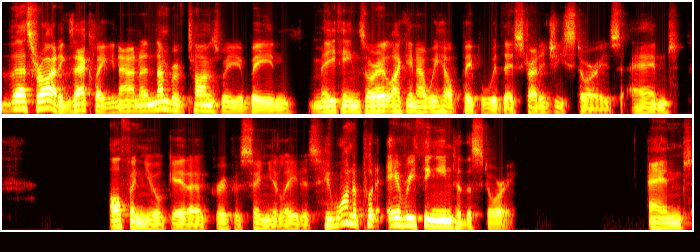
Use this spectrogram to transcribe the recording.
That's right, exactly. You know, and a number of times where you'll be in meetings or like, you know, we help people with their strategy stories. And often you'll get a group of senior leaders who want to put everything into the story. And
